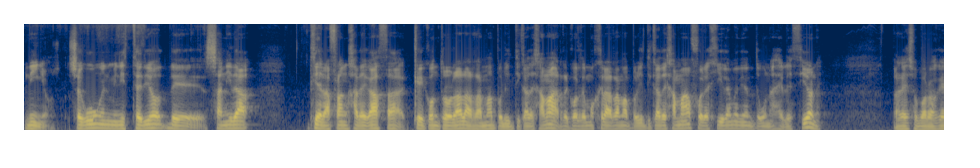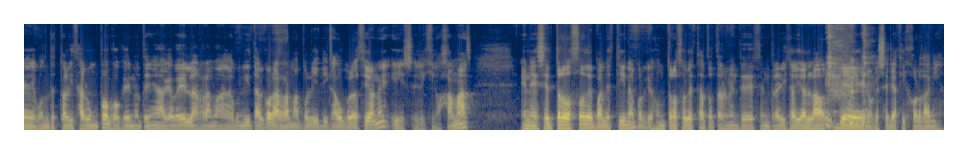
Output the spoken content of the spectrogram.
niños, según el Ministerio de Sanidad de la Franja de Gaza que controla la rama política de Hamas. Recordemos que la rama política de Hamas fue elegida mediante unas elecciones. Para eso, por que contextualizar un poco, que no tenía nada que ver la rama militar con la rama política. Hubo elecciones y se eligió Hamas en ese trozo de Palestina, porque es un trozo que está totalmente descentralizado y al lado de lo que sería Cisjordania.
